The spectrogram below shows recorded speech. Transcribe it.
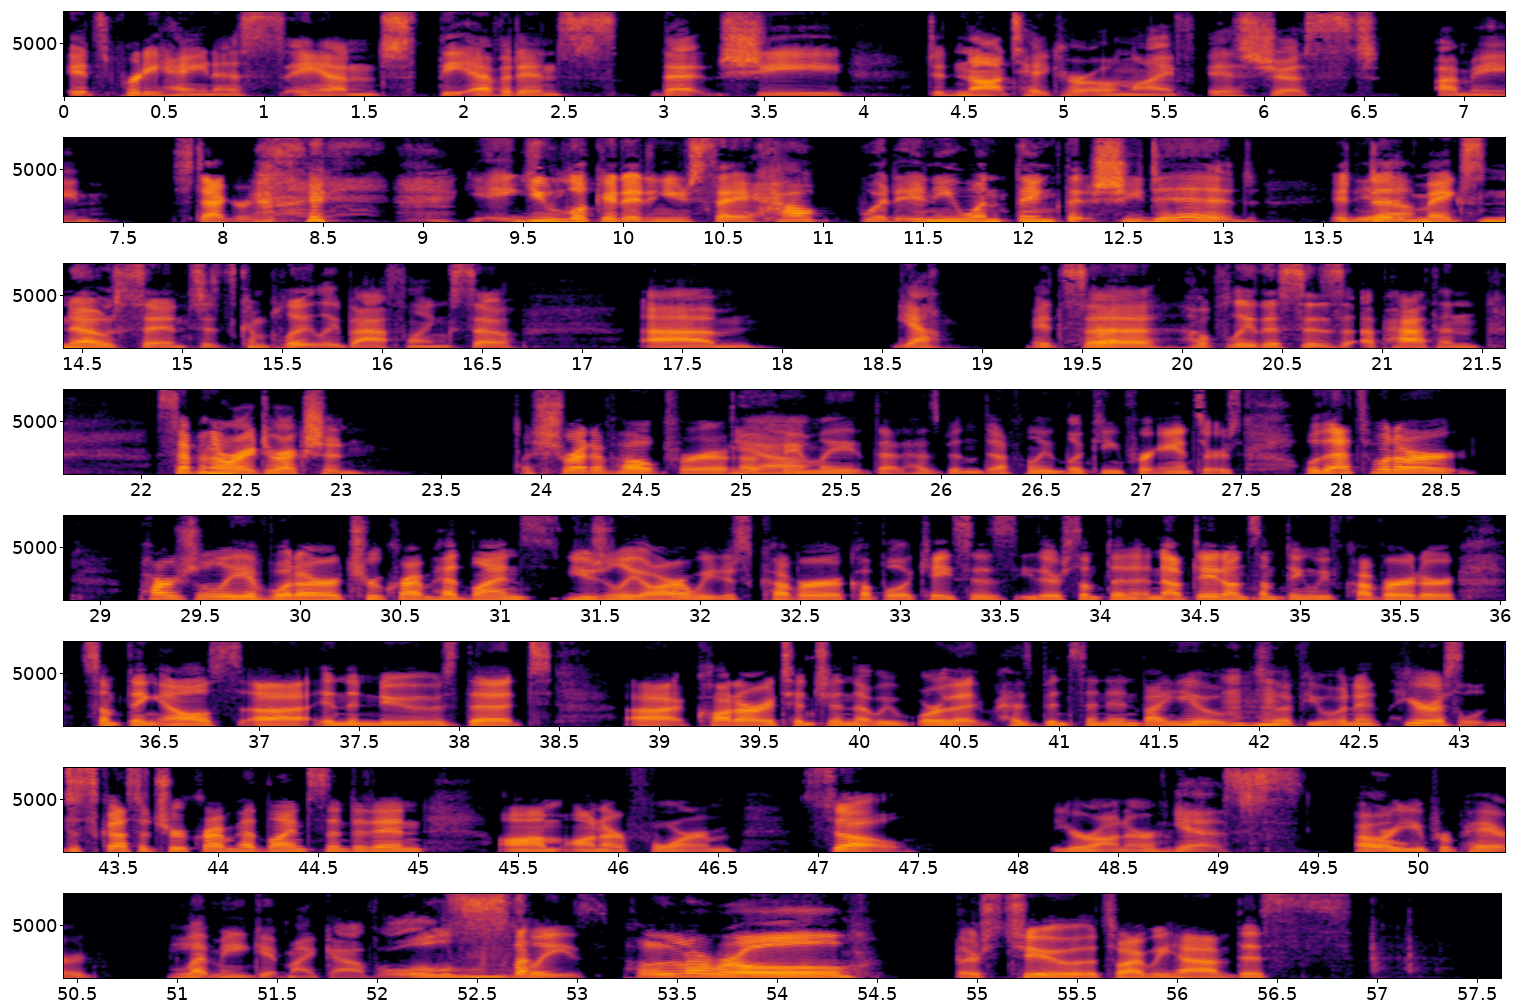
it's pretty heinous, and the evidence that she did not take her own life is just, I mean, staggering. you look at it and you say, how would anyone think that she did? It d- Yeah. makes no sense. It's completely baffling. So, um, yeah, it's uh, hopefully this is a path and step in the right direction. a shred of hope for a Yeah. family that has been definitely looking for answers. Well, that's what our partially of what our true crime headlines usually are. We just cover a couple of cases, either something, an update on something we've covered, or something else uh, in the news that uh, caught our attention that we or that has been sent in by you. So if you want to hear us discuss a true crime headline, send it in um, on our form. So, Your Honor, Yes. Oh, are you prepared? Let me get my gavels. Please. Plural. There's two. That's why we have this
